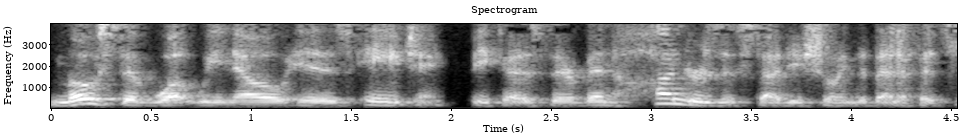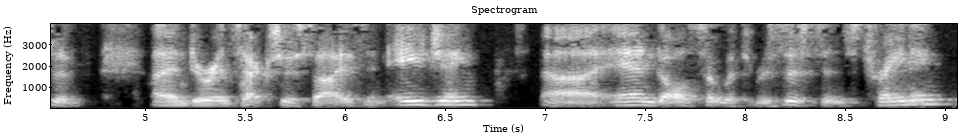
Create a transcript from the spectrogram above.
Most of what we know is aging because there have been hundreds of studies showing the benefits of endurance exercise in aging uh, and also with resistance training.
